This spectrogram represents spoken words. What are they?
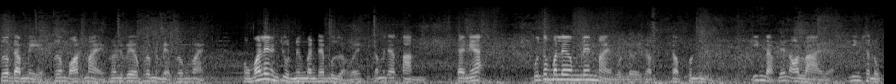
เพิ่มดาเมจเพิ่มบอสใหม่เพิ่มเลเวลเพิ่มดาเมจเพิ่มใหม่ผมว่าเล่นถึงจุดหนึ่งมันจะเบื่อเว้ยแล้วมันจะตัน แต่เนี้ยคุณต้องมาเริ่มเล่นใหม่หมดเลยครับกับคนอื่นยิ่งแบบเล่นออนไลน์อะยิ่งสนุก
